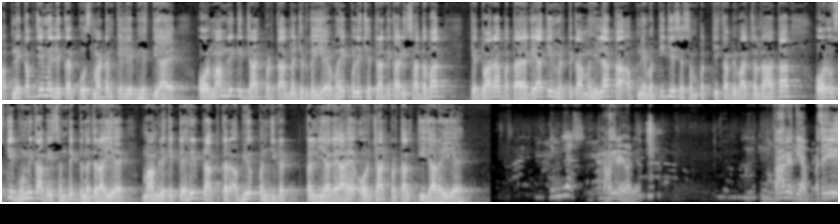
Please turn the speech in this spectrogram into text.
अपने कब्जे में लेकर पोस्टमार्टम के लिए भेज दिया है और मामले की जाँच पड़ताल में जुट गई है। वहीं पुलिस क्षेत्राधिकारी सादाबाद के द्वारा बताया गया कि मृतका महिला का अपने भतीजे से संपत्ति का विवाद चल रहा था और उसकी भूमिका भी संदिग्ध नज़र आई है। मामले की तहरीर प्राप्त कर अभियोग पंजीकृत कर लिया गया है और जाँच पड़ताल की जा रही है। कहाँ की रहने वाली है? कहाँ रहती हैं आप? अच्छा ये,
